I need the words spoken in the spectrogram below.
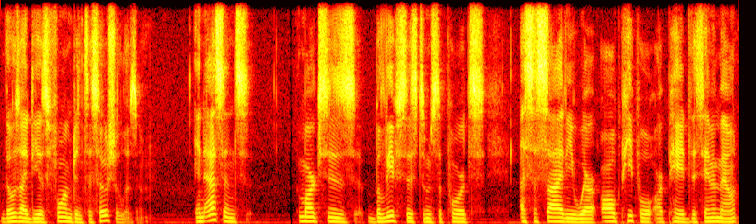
Those ideas formed into socialism. In essence, Marx's belief system supports a society where all people are paid the same amount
